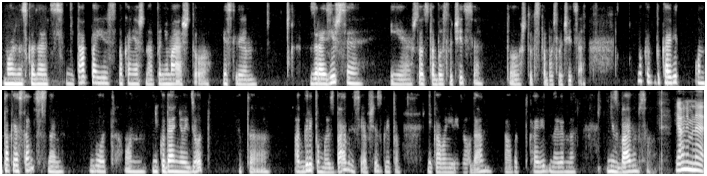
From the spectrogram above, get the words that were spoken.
можно сказать, не так боюсь. Но, конечно, понимаю, что если заразишься и что-то с тобой случится, то что-то с тобой случится. Ну, как бы ковид, он так и останется с нами. Вот, он никуда не уйдет. Это от гриппа мы избавились, я вообще с гриппом никого не видела, да, а вот ковид, наверное, не избавимся. Яғни менә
